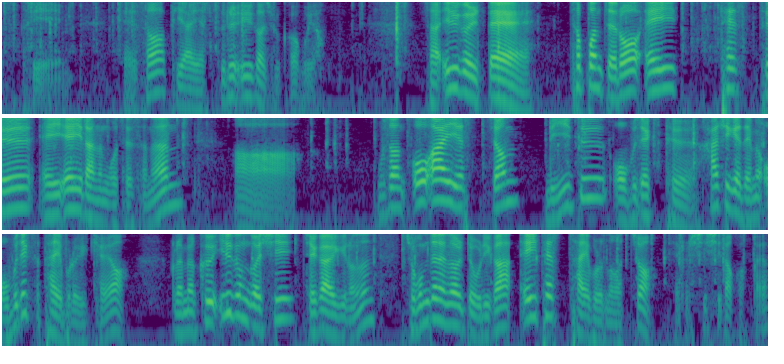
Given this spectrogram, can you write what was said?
스트림 해서 BIS를 읽어줄 거고요. 자 읽을 때 첫 번째로 A 테스트 AA라는 곳에서는 어, 우선 OIS.read 오브젝트 하시게 되면 오브젝트 타입으로 읽혀요. 그러면 그 읽은 것이 제가 알기로는 조금 전에 넣을 때 우리가 A 테스트 타입으로 넣었죠. 얘를 CC라고 할까요?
